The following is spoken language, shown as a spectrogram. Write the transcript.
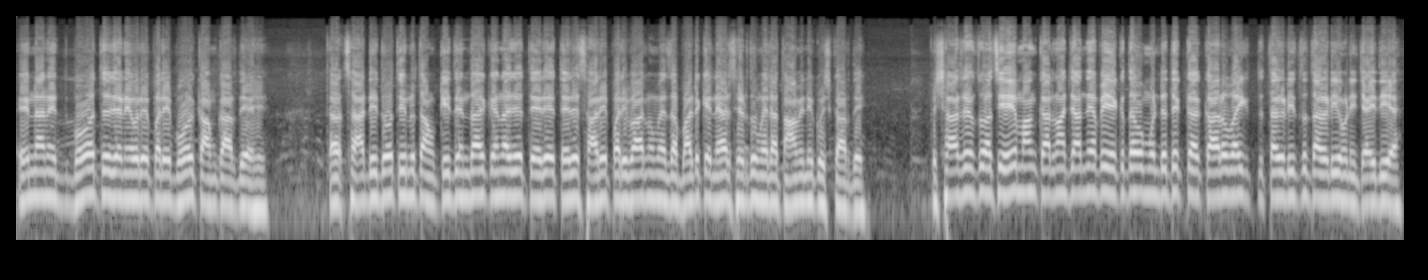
ਇਹਨਾਂ ਨੇ ਬਹੁਤ ਜਣੇ ਉਰੇ ਪਰੇ ਬਹੁਤ ਕੰਮ ਕਰਦੇ ਆ ਇਹ। ਤਾਂ ਸਾਡੀ ਦੋ ਤਿੰਨ ਨੂੰ ਧਮਕੀ ਦਿੰਦਾ, ਕਹਿੰਦਾ ਜੇ ਤੇਰੇ ਤੇਰੇ ਸਾਰੇ ਪਰਿਵਾਰ ਨੂੰ ਮੈਂ ਤਾਂ ਵੱਢ ਕੇ ਨਹਿਰ ਸਿੱਟ ਦੂੰ, ਮੇਰਾ ਤਾਂ ਵੀ ਨਹੀਂ ਕੁਝ ਕਰਦੇ। ਪ੍ਰਸ਼ਾਸਨ ਤੋਂ ਅਸੀਂ ਇਹ ਮੰਗ ਕਰਨਾ ਚਾਹੁੰਦੇ ਹਾਂ ਵੀ ਇੱਕ ਤਾਂ ਉਹ ਮੁੰਡੇ ਤੇ ਕ- ਕਾਰਵਾਈ ਤਗੜੀ ਤੋਂ ਤਗੜੀ ਹੋਣੀ ਚਾਹੀਦੀ ਹੈ।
